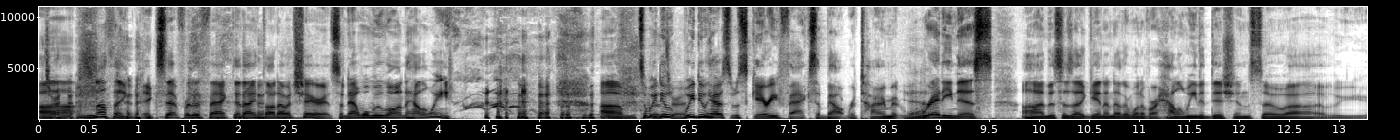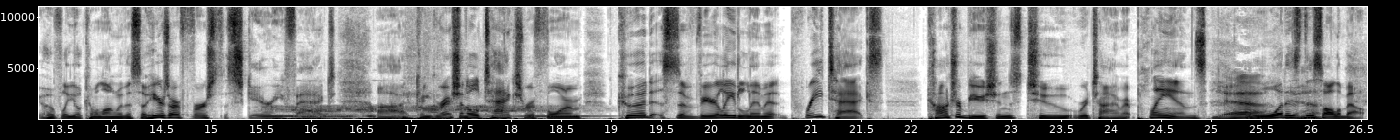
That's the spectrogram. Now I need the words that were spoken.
uh, right. Nothing, except for the fact that I thought I would share it. So now we'll move on to Halloween. um, so we That's do right. we do have some scary facts about retirement yeah. readiness. Uh, this is again another one of our Halloween editions. So uh, hopefully you'll come along with us. So here's our first scary fact: uh, congressional tax reform could severely limit pre-tax contributions to retirement plans. Yeah. What is yeah. this all about?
